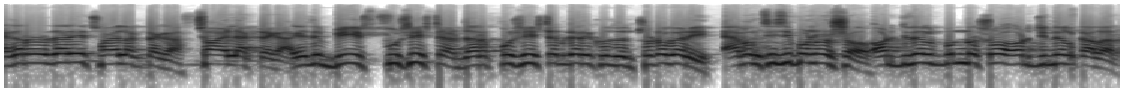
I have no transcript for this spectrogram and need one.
এগারোর গাড়ি ছয় লাখ টাকা। ছয় লাখ টাকা। এই যে বিশ পুশি স্টার যারা পুশি স্টার গাড়ি খুঁজেন ছোট গাড়ি। এবং সিসি পনেরোশো। অরিজিনাল পনেরোশো অরিজিনাল কালার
